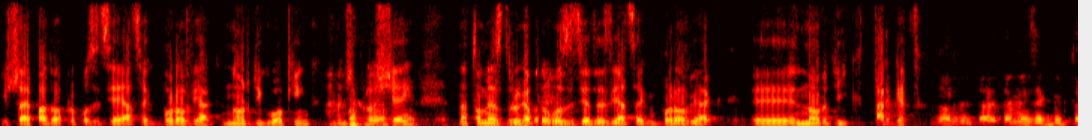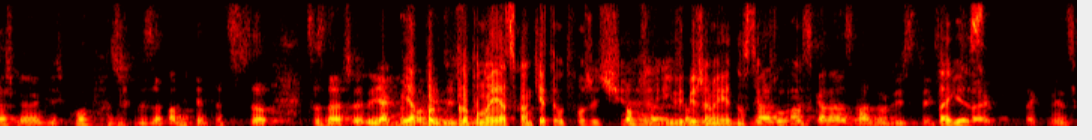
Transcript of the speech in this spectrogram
I wczoraj padła propozycja Jacek Borowiak Nordic Walking, będzie prościej. Natomiast druga propozycja to jest Jacek Borowiak y, Nordic Target. Nordic, tak. tak więc jakby ktoś miał jakiś kłopot, żeby zapamiętać, co, co znaczy, jak Ja pro, proponuję Jacku ankietę utworzyć y, Dobrze, i wybierzemy dobrze. jedno z tych dwóch. Polska nazwa Nordic Striget. Tak jest. Tak, tak więc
